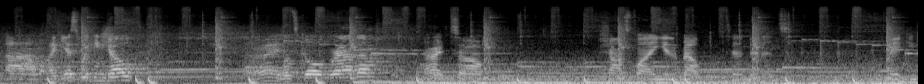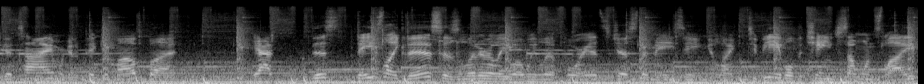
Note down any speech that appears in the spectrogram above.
Um, I guess we can go. All right. Let's go grab them. All right, so Sean's flying in about 10 minutes. Making good time. We're gonna pick him up, but yeah, this days like this is literally what we live for. It's just amazing. Like to be able to change someone's life.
